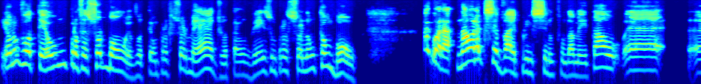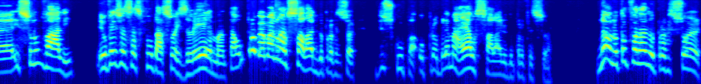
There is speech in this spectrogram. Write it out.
eu não vou ter um professor bom, eu vou ter um professor médio, ou talvez um professor não tão bom. Agora, na hora que você vai para o ensino fundamental, é, é, isso não vale. Eu vejo essas fundações Lehman, tal. o problema não é o salário do professor. Desculpa, o problema é o salário do professor. Não, não estou falando do professor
